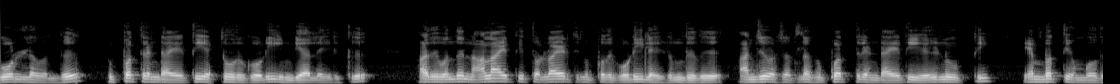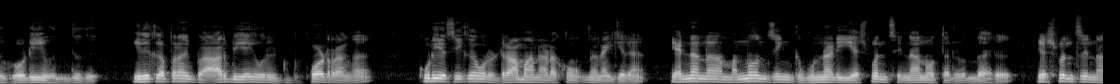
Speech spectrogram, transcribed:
கோல்டில் வந்து முப்பத்தி ரெண்டாயிரத்தி எட்நூறு கோடி இந்தியாவில் இருக்குது அது வந்து நாலாயிரத்தி தொள்ளாயிரத்தி முப்பது கோடியில் இருந்தது. அஞ்சு வருஷத்தில் முப்பத்தி ரெண்டாயிரத்தி எழுநூற்றி எண்பத்தி ஒம்பது கோடி வந்தது. இதுக்கப்புறம் இப்போ ஆர்பிஐ ஒரு போடுறாங்க. கூடிய சீக்கிரம் ஒரு ட்ராமா நடக்கும்னு நினைக்கிறேன். என்னென்னா மன்மோகன் சிங்க்கு முன்னாடி யஷ்வந்த் சின்ஹான்னு ஒருத்தர் இருந்தார். யஷ்வந்த் சின்ஹா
